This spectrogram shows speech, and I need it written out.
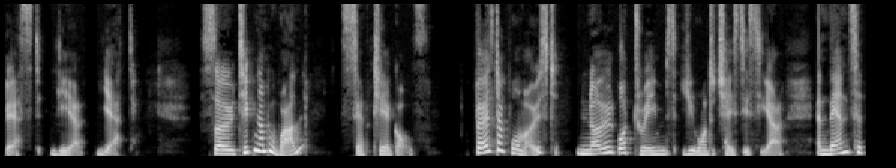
best year yet. So, tip number one set clear goals. First and foremost, know what dreams you want to chase this year, and then set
